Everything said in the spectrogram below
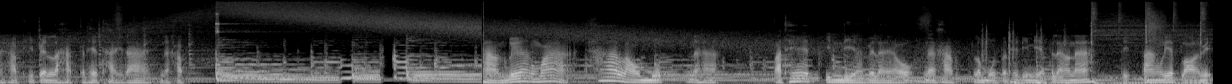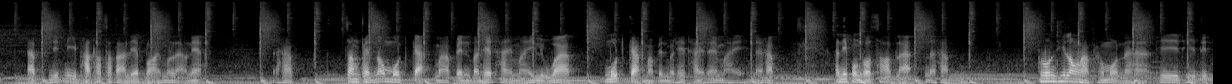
นะครับที่เป็นรหัสประเทศไทยได้นะครับ ถามเรื่องว่าถ้าเรามุดนะฮะ ประเทศอินเดียไปแล้วนะครับเรามุดประเทศอินเดียไปแล้วนะ ติดตั้งเรียบร้อยแอปดิสนีย์พัทสตาเรียบร้อยหมดแล้วเนี่ยนะครับจำเป็นต้องมุดกลับมาเป็นประเทศไทยไหมหรือว่ามุดกลับมาเป็นประเทศไทยได้ไหมนะครับอันนี้ผมทดสอบแล้วนะครับรุ่นที่รองรับทั้งหมดนะฮะที่ที่ติด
